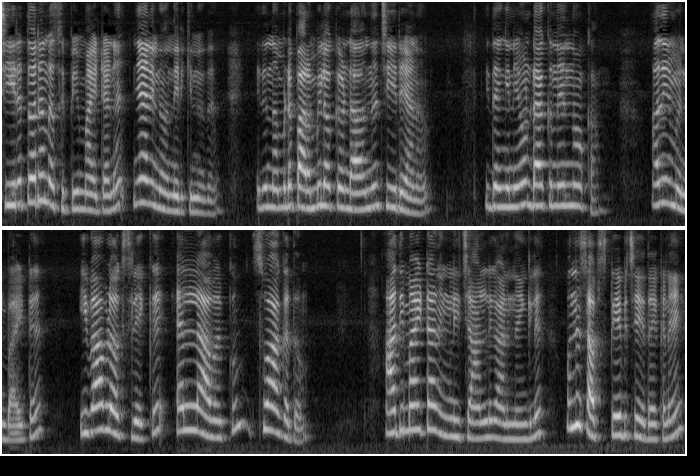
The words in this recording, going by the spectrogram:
ചീരത്തോരൻ റെസിപ്പിയുമായിട്ടാണ് ഞാൻ ഇന്ന് വന്നിരിക്കുന്നത്. ഇത് നമ്മുടെ പറമ്പിലൊക്കെ ഉണ്ടാകുന്ന ചീരയാണ്. ഇതെങ്ങനെയാണ് ഉണ്ടാക്കുന്നതെന്ന് നോക്കാം. അതിനു മുൻപായിട്ട് ഇവാ വ്ളോഗ്സിലേക്ക് എല്ലാവർക്കും സ്വാഗതം. ആദ്യമായിട്ടാണ് നിങ്ങൾ ഈ ചാനൽ കാണുന്നതെങ്കിൽ ഒന്ന് സബ്സ്ക്രൈബ് ചെയ്തേക്കണേ.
